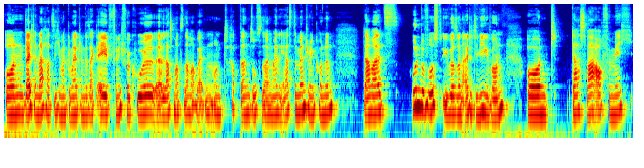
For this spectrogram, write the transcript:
Und gleich danach hat sich jemand gemeldet und gesagt, ey, finde ich voll cool, äh, lass mal zusammenarbeiten. Und habe dann sozusagen meine erste Mentoring-Kundin damals unbewusst über so ein ITTV gewonnen. Und das war auch für mich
